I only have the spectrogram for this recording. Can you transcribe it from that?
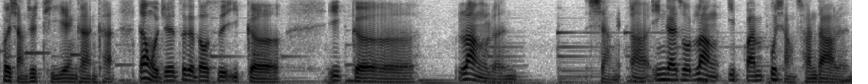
会想去体验看看。但我觉得这个都是一个一个让人想啊、呃，应该说让一般不想穿搭的人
